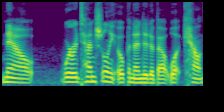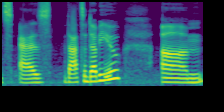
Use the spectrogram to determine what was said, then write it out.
Now, we're intentionally open ended about what counts as that's a W. Um,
